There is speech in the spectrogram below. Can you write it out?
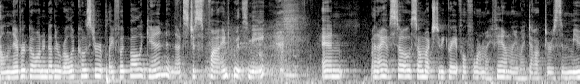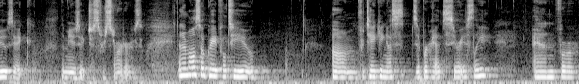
I'll never go on another roller coaster or play football again, and that's just fine with me. And and I have so so much to be grateful for my family, my doctors, the music, the music just for starters. And I'm also grateful to you um, for taking us zipperheads seriously and for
